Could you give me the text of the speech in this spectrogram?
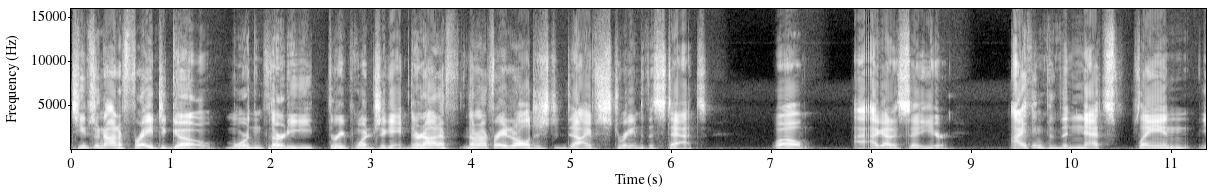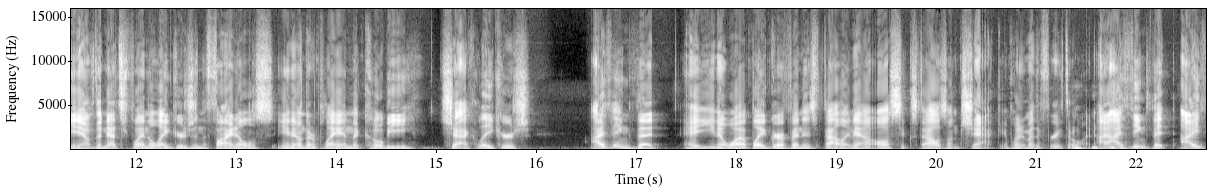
teams are not afraid to go more than 33 pointers a game. They're not af- they're not afraid at all just to dive straight into the stats. Well, I, I got to say here, I think that the Nets playing, you know, the Nets are playing the Lakers in the finals, you know, and they're playing the Kobe Shaq Lakers. I think that hey, you know what? Blake Griffin is fouling out all six fouls on Shaq and putting him at the free throw line. I, I think that I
